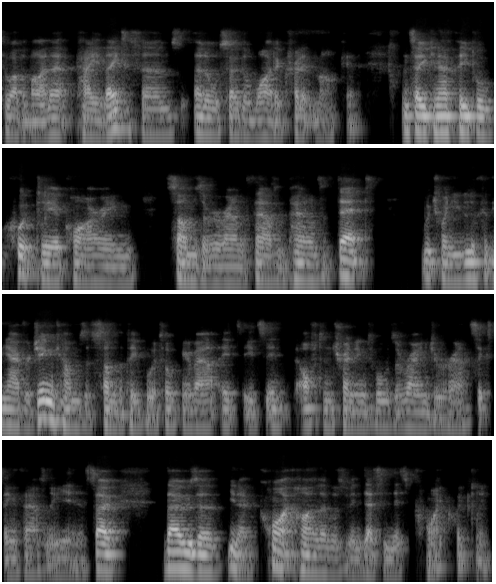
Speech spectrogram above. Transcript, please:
to other buy now, pay later firms and also the wider credit market. And so you can have people quickly acquiring sums of around a thousand pounds of debt, which when you look at the average incomes of some of the people we're talking about, it, it's often trending towards a range of around 16,000 a year. So those are, you know, quite high levels of indebtedness quite quickly.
